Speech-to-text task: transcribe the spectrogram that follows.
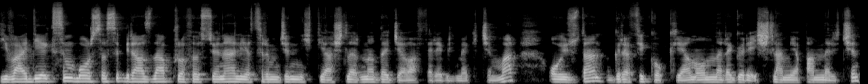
DYDX'in borsası biraz daha profesyonel yatırımcının ihtiyaçlarına da cevap verebilmek için var. O yüzden grafik okuyan, onlara göre işlem yapanlar için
